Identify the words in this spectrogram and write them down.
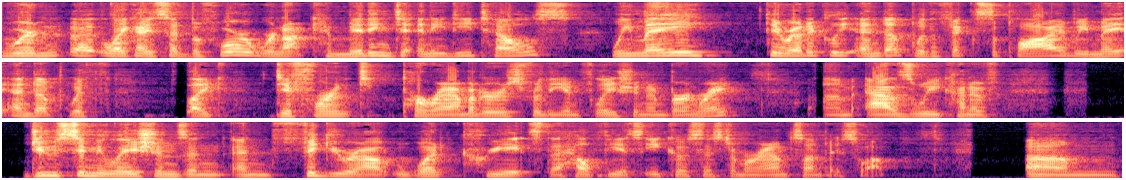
we're uh, like I said before, we're not committing to any details. We may theoretically end up with a fixed supply. We may end up with like different parameters for the inflation and burn rate um, as we kind of do simulations and, and figure out what creates the healthiest ecosystem around SundaeSwap. Um,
